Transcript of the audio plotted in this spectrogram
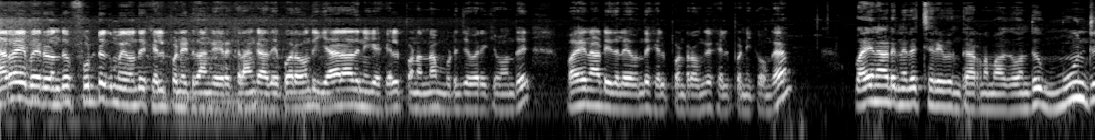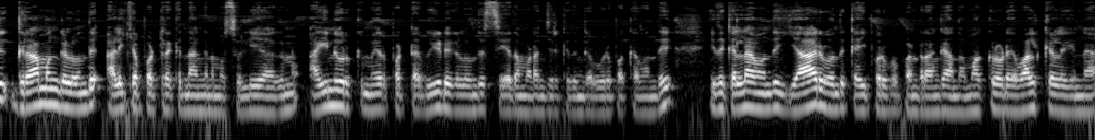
நிறைய பேர் வந்து ஃபுட்டுக்குமே வந்து ஹெல்ப் பண்ணிட்டு தாங்க இருக்கிறாங்க. அதே போல் வந்து யாராவது நீங்கள் ஹெல்ப் பண்ணணும்னா முடிஞ்ச வரைக்கும் வந்து வயநாடு இதில் வந்து ஹெல்ப் பண்ணுறவங்க ஹெல்ப் பண்ணிக்கோங்க. வயநாடு நிலச்சரிவின் காரணமாக வந்து மூன்று கிராமங்கள் வந்து அழிக்கப்பட்டிருக்குதாங்க நம்ம சொல்லி ஆகணும். ஐநூறுக்கும் மேற்பட்ட வீடுகள் வந்து சேதமடைஞ்சிருக்குதுங்க ஒரு பக்கம் வந்து. இதுக்கெல்லாம் வந்து யார் வந்து கைப்பொறுப்பு பண்ணுறாங்க அந்த மக்களுடைய வாழ்க்கையில் என்ன?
